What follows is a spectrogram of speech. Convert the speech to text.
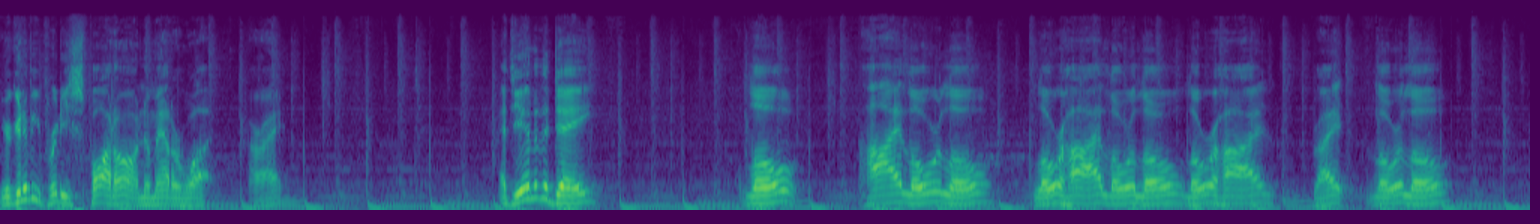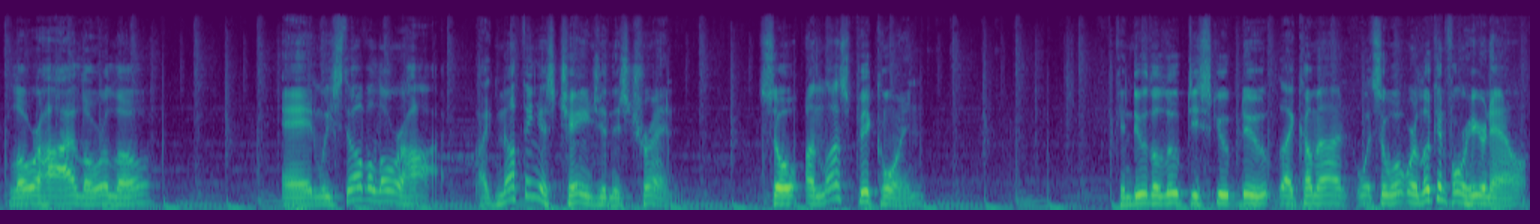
you're going to be pretty spot on no matter what. All right. At the end of the day, low, high, lower, low, lower, high, lower, low, lower, high, right? Lower, low, lower, high, lower, low. And we still have a lower high. Like nothing has changed in this trend. So unless Bitcoin can do the loop de scoop doop, like come on. So what we're looking for here now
